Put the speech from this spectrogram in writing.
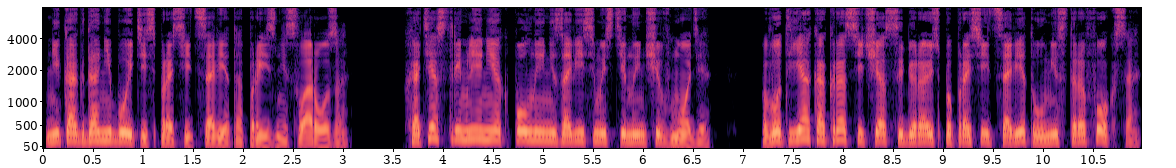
«Никогда не бойтесь просить совета», — произнесла Роза. «Хотя стремление к полной независимости нынче в моде. Вот я как раз сейчас собираюсь попросить совета у мистера Фокса.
